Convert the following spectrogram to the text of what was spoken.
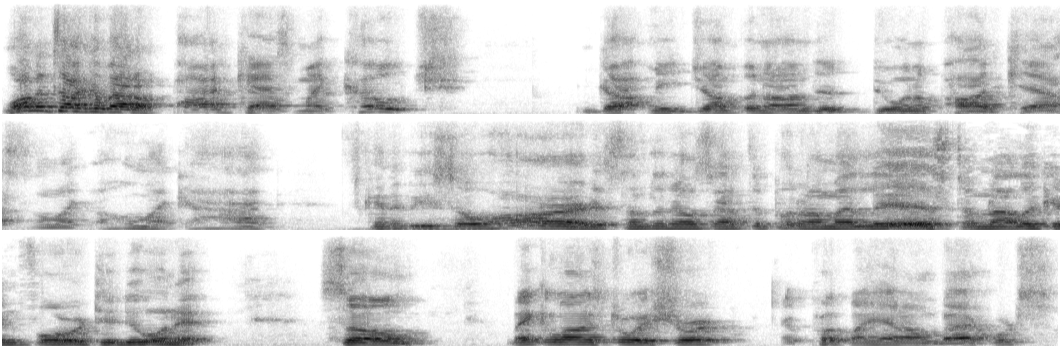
want to talk about a podcast. My coach got me jumping on to doing a podcast. I'm like, oh my God, it's going to be so hard. It's something else I have to put on my list. I'm not looking forward to doing it. So make a long story short, I put my head on backwards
